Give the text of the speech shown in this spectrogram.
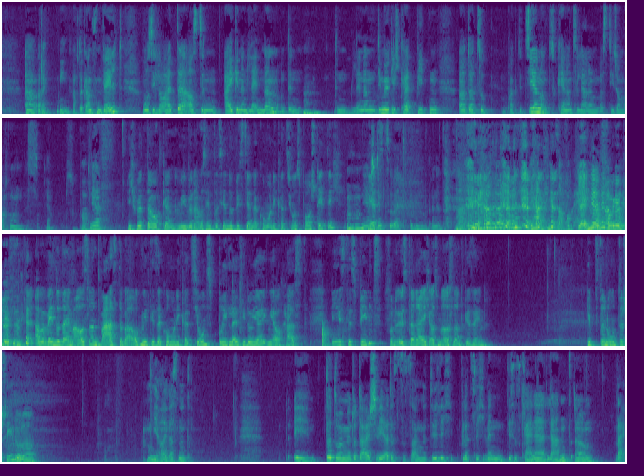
äh, oder in, auf der ganzen Welt, wo sie Leute aus den eigenen Ländern und den mhm den Ländern die Möglichkeit bieten, äh, da zu praktizieren und kennenzulernen, was die da machen. Was, ja. Super. Ja. Ich würde da auch gerne, mich würde auch was interessieren, du bist ja in der Kommunikationsbranche tätig. Mhm, ja, jetzt? stimmt, soweit bin ich noch gar nicht. Ah, Wir haken jetzt einfach ein. Ja. vorgegriffen. Aber wenn du da im Ausland warst, aber auch mit dieser Kommunikationsbrille, die du ja irgendwie auch hast, wie ist das Bild von Österreich aus dem Ausland gesehen? Gibt es da einen Unterschied oder? Ja, ich weiß nicht. Ich, da tue ich mir total schwer, das zu sagen. Natürlich, plötzlich, wenn dieses kleine Land, ähm,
